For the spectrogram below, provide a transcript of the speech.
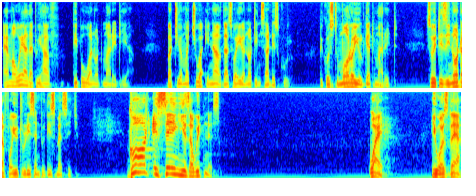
I am aware that we have people who are not married here, but you are mature enough. That's why you are not in Sunday school, because tomorrow you'll get married. So it is in order for you to listen to this message. God is saying He is a witness. Why? He was there.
